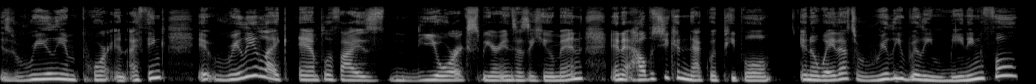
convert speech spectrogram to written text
is really important. I think it really like amplifies your experience as a human and it helps you connect with people in a way that's really, really meaningful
